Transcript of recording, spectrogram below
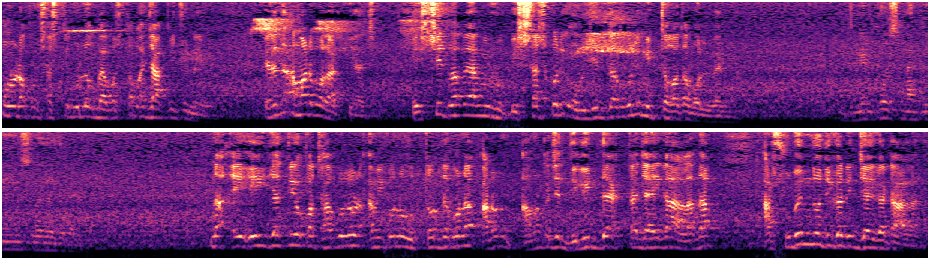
কোনো রকম শাস্তিমূলক ব্যবস্থা বা যা কিছু নেবে। এটাতে আমার বলার কি আছে? নিশ্চিতভাবে আমি বিশ্বাস করি অভিজিৎ গাঙ্গুলি মিথ্যা কথা বলবেন না। দিলীপ নাকি সুরেন্দ্র অধিকারী না, এই এই জাতীয় কথাগুলোর আমি কোনো উত্তর দেব না, কারণ আমার কাছে দিলীপ দা একটা জায়গা আলাদা, আর শুভেন্দু অধিকারীর জায়গাটা আলাদা।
